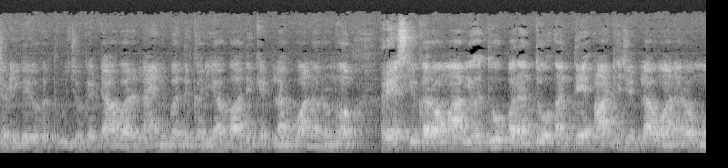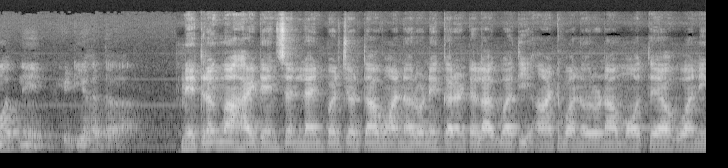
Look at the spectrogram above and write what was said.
ચડી ગયું હતું. જો કે ટાવર લાઇન બંધ કર્યા બાદ કેટલાક વાનરોનો રેસ્ક્યુ કરવામાં આવ્યું હતું, પરંતુ અંતે આઠ જેટલા વાનરો મોતને ભેટ્યા હતા. નેત્રંગમાં હાઈ ટેન્શન લાઇન પર ચડતા વાનરોને કરંટ લાગવાથી આઠ વાનરોના મોત થયા હોવાની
